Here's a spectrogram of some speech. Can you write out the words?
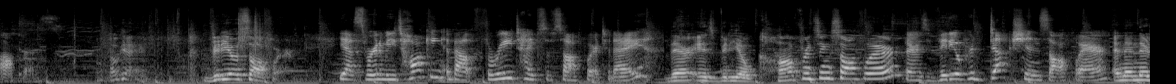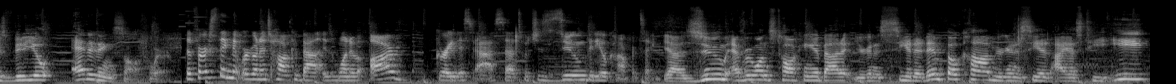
office. Okay, video software. Yes, we're gonna be talking about three types of software today. There is video conferencing software, There's video production software. and then there's video editing software. The first thing that we're gonna talk about is one of our greatest assets, which is Zoom video conferencing. Yeah, Zoom, everyone's talking about it. You're gonna see it at InfoComm, you're gonna see it at ISTE.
